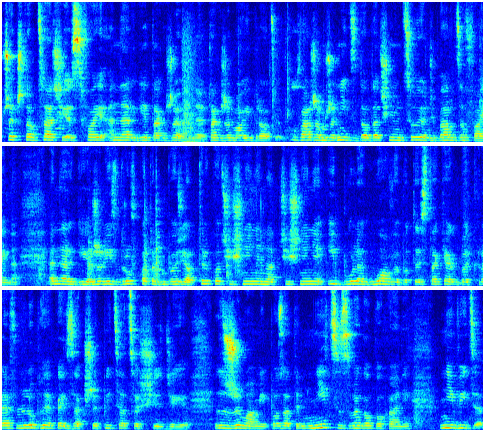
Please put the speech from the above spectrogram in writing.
przekształcacie swoje energie, także, także moi drodzy, uważam, że nic dodać, nic ująć, bardzo fajne energie. Jeżeli zdrówko, to bym powiedziała tylko ciśnienie, nadciśnienie i bóle głowy, bo to jest tak jakby krew lub jakaś zakrzepica, coś się dzieje z żyłami. Poza tym nic złego, kochani, nie widzę.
